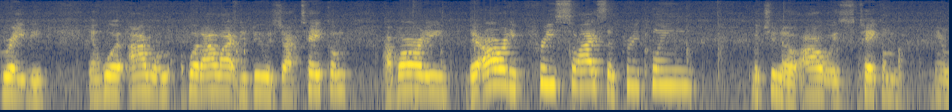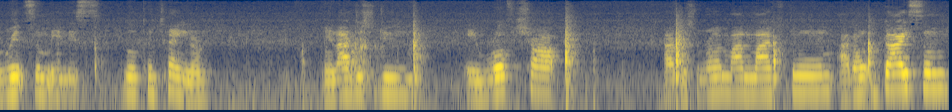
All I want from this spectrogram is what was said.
gravy. And what I will, what I like to do is I take them I've already, they're already pre-sliced and pre-cleaned, but you know, I always take them and rinse them in this little container. And I just do a rough chop. I just run my knife through them. I don't dice them.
